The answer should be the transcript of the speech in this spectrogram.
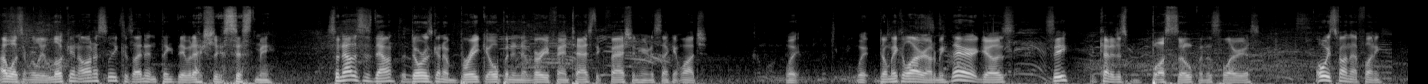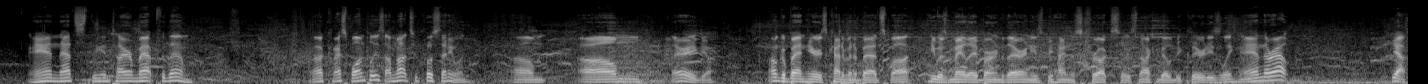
I wasn't really looking, honestly, because I didn't think they would actually assist me. So now this is down. The door is going to break open in a very fantastic fashion here in a second. Watch. Wait. Wait, don't make a liar out of me. There it goes. See? It kind of just busts open. It's hilarious. Always found that funny. And that's the entire map for them. Uh, can I spawn, please? I'm not too close to anyone. Um, um, there you go. Uncle Ben here is kind of in a bad spot. He was melee burned there, and he's behind this truck, so he's not going to be able to be cleared easily. And they're out. Yeah.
